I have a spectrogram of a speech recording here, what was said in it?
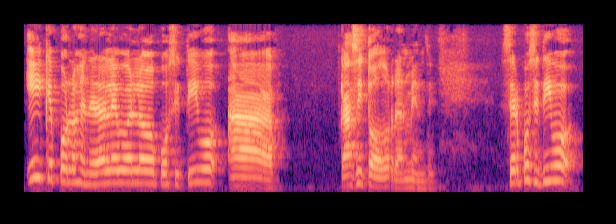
y que por lo general le veo lo positivo a casi todo realmente. Ser positivo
